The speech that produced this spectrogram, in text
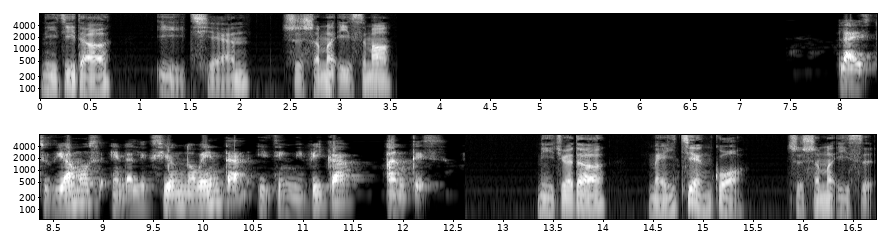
你记得以前是什么意思吗 ？La estudiamos en la lección noventa y significa antes。你觉得没见过是什么意思？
